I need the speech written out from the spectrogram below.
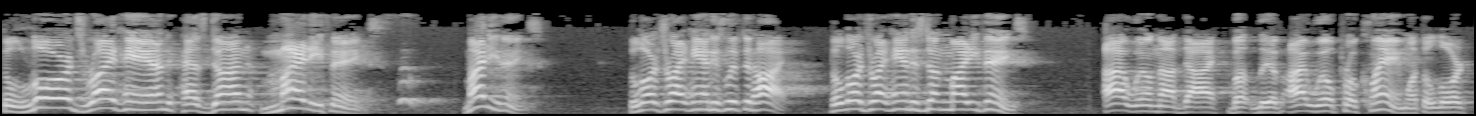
the Lord's right hand has done mighty things. Mighty things. The Lord's right hand is lifted high. The Lord's right hand has done mighty things. I will not die, but live. I will proclaim what the Lord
